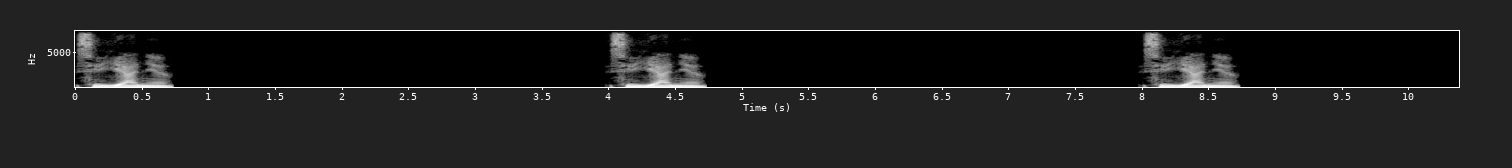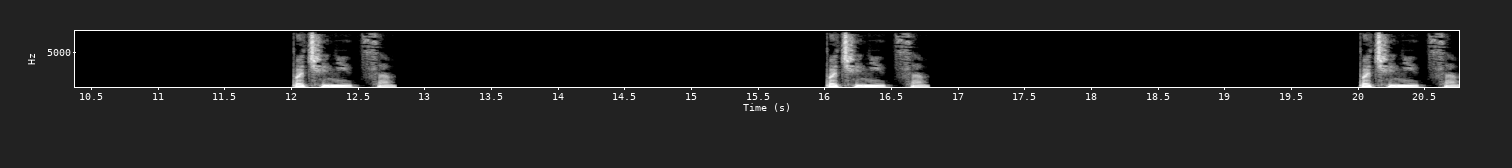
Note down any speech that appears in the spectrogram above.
Сияние. Сияние. Сияние. Починиться. Починиться. Починиться.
